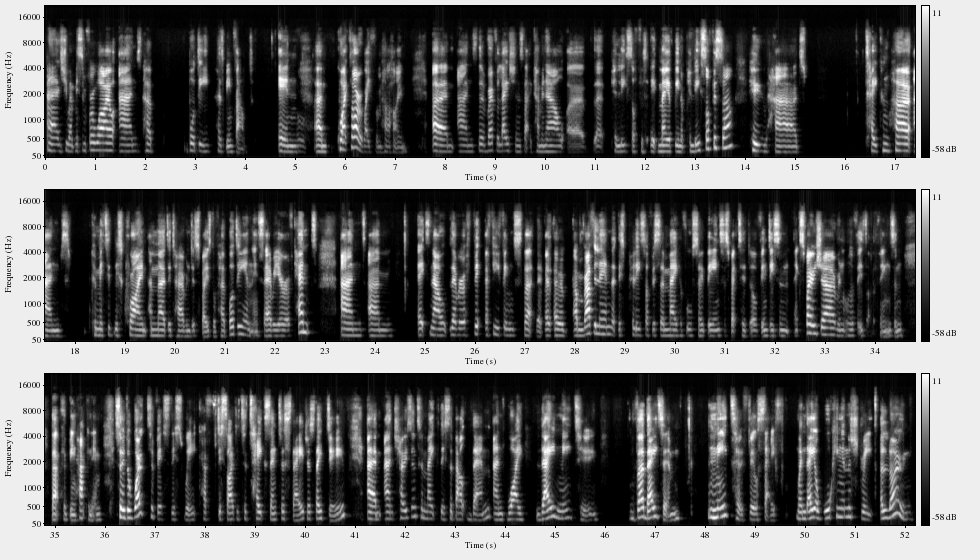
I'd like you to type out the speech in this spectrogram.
And she went missing for a while, and her body has been found in um, quite far away from her home. Um, and the revelations that are coming out, uh, police officer, it may have been a police officer who had taken her and committed this crime and murdered her and disposed of her body in this area of Kent. And um, it's now there are a, fi- a few things that, are, are, unraveling that this police officer may have also been suspected of indecent exposure and all of these other things and that have been happening. So the woketivists this this week have decided to take center stage as they do um, and chosen to make this about them and why they need to verbatim need to feel safe when they are walking in the street alone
